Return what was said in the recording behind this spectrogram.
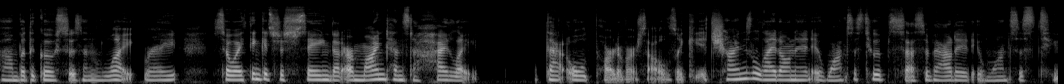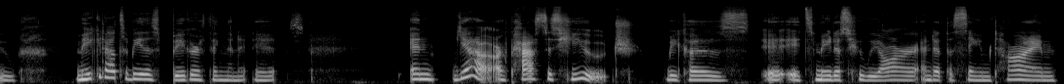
um, but the ghost is in the light, right? So I think it's just saying that our mind tends to highlight that old part of ourselves. Like it shines a light on it, it wants us to obsess about it, it wants us to make it out to be this bigger thing than it is. And yeah, our past is huge because it, it's made us who we are. And at the same time,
